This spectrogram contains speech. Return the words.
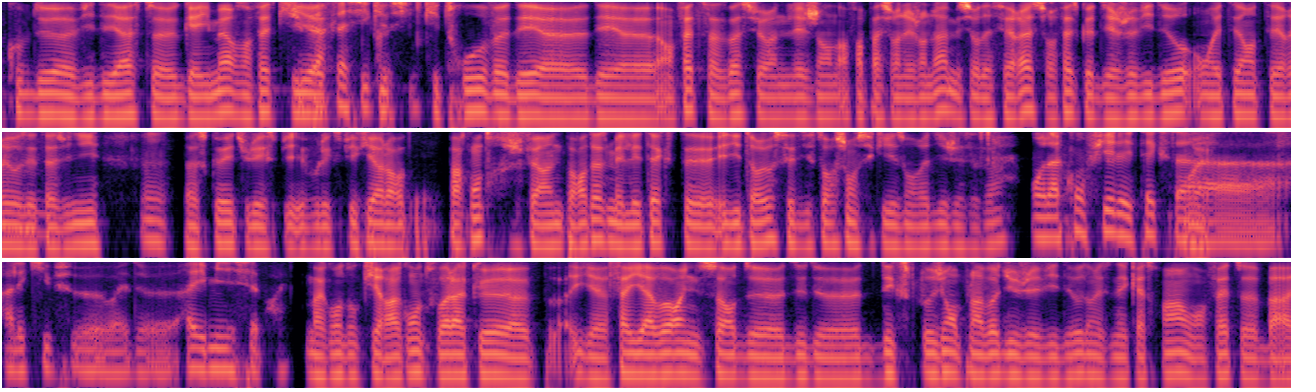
couple de vidéastes euh, gamers, en fait, qui, Super euh, classique qui, aussi. qui trouvent des, euh, des, euh, en fait, ça se base sur une légende, enfin pas sur une légende là, mais sur des faits réels, sur le fait que des jeux vidéo ont été enterrés aux Mhm. États-Unis Mhm. parce que et tu l'expliques, vous l'expliquez. Alors, par contre, je vais faire une parenthèse, mais les textes euh, éditoriaux, c'est Distorsion aussi qui les ont rédigés, c'est ça? On a confié les textes à, Ouais. à l'équipe euh, ouais, de à Émilie Sebré. Macron, donc, il raconte, voilà, que euh, il a failli avoir une sorte de, de, de- d'explosion en plein vol du jeu vidéo dans les années 80 où en fait, euh, bah,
